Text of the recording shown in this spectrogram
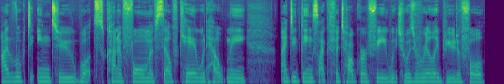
I looked into what kind of form of self care would help me. I did things like photography, which was really beautiful,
